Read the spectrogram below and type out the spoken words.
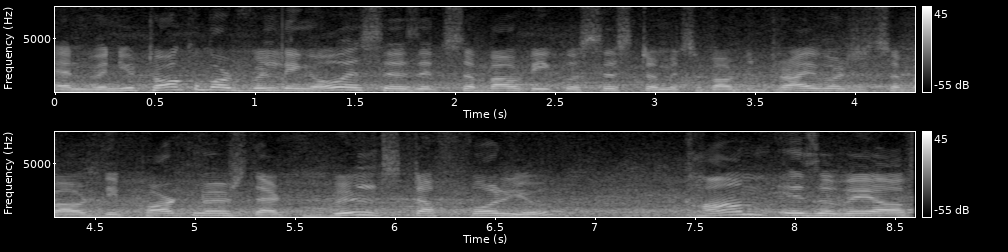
And when you talk about building OSs, it's about ecosystem, it's about the drivers, it's about the partners that build stuff for you. Calm is a way of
